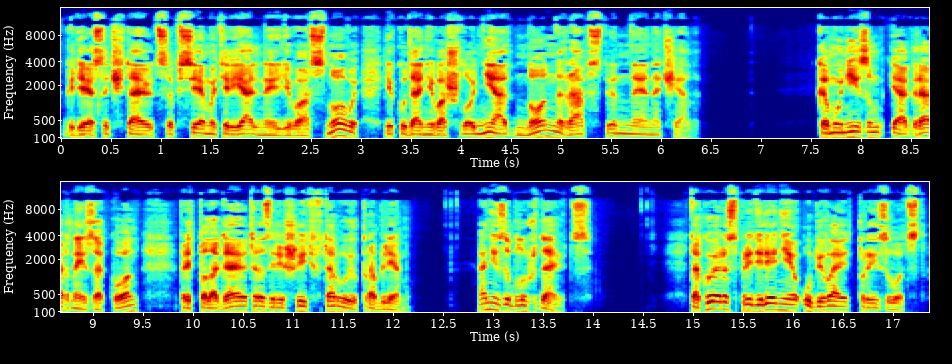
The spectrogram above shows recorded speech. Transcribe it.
где сочетаются все материальные его основы и куда не вошло ни одно нравственное начало. Коммунизм и аграрный закон предполагают разрешить вторую проблему. Они заблуждаются. Такое распределение убивает производство.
